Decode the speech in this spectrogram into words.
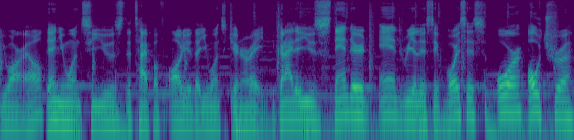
URL. Then you want to use the type of audio that you want to generate. You can either use standard and realistic voices or ultra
